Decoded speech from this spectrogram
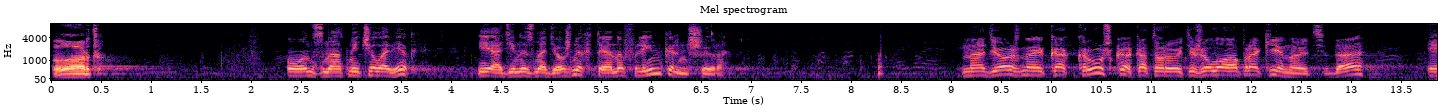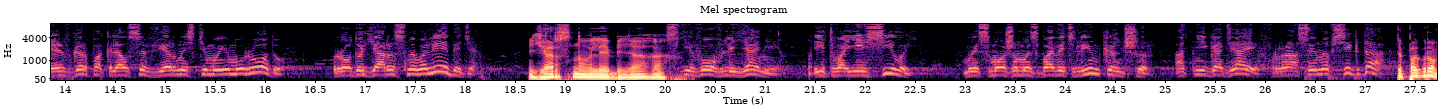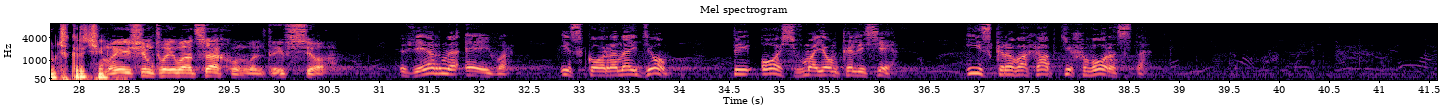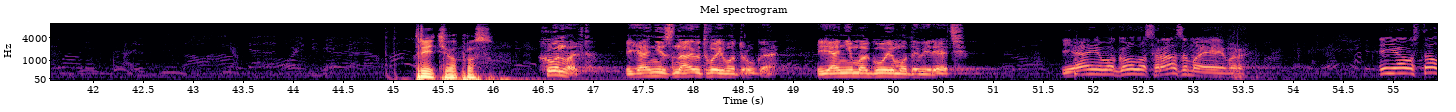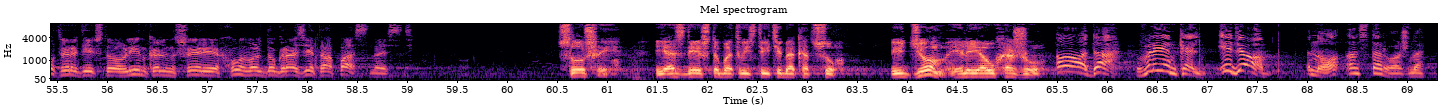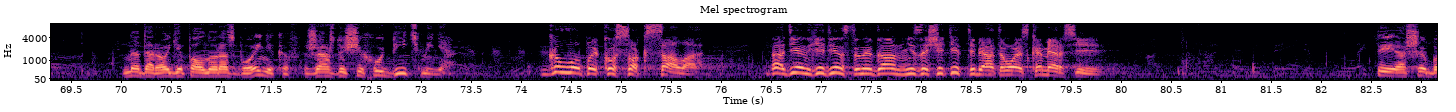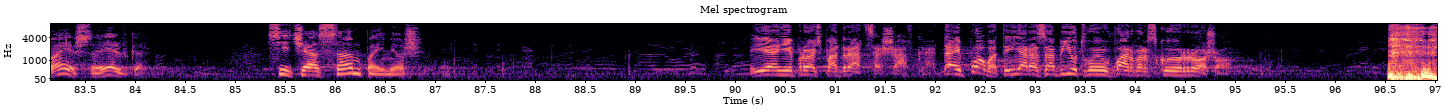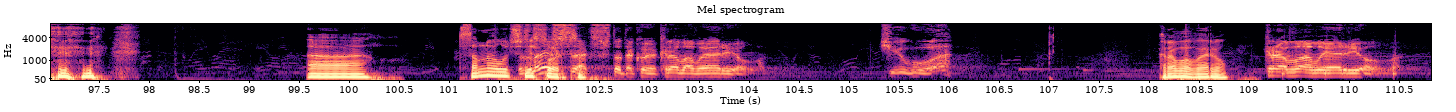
Лорд, Он знатный человек и один из надежных тенов Линкольншира. Надежный, как кружка, которую тяжело опрокинуть, да? Эльфгар поклялся в верности моему роду, роду Яростного Лебедя. Яростного лебедя, ага. С его влиянием и твоей силой мы сможем избавить Линкольншир от негодяев раз и навсегда. Ты погромче кричи. мы ищем твоего отца, Хунвальд, и все. Верно, Эйвор? И скоро найдем. Ты ось в моем колесе. Искра в охапке хвороста. Третий вопрос. Хунвальд, я не знаю твоего друга. Я не могу ему доверять. Я его голос разума, Эйвор. И я устал твердить, что в Линкольншире Хунвальду грозит опасность. Слушай, я здесь, чтобы отвезти тебя к отцу. Идем, или я ухожу. О, да, в Линкольн, идем! Но осторожно. На дороге полно разбойников, жаждущих убить меня. Глупый кусок сала. Один единственный дан не защитит тебя от войска Мерсии. Ты ошибаешься, Эльфгар. Сейчас сам поймешь. Я не прочь подраться, Шавка. Дай повод, и я разобью твою варварскую рожу. А... Со мной лучше не Знаешь, ссорься. Сакс, что такое кровавый орел? Чего? Кровавый орел. Кровавый орел.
